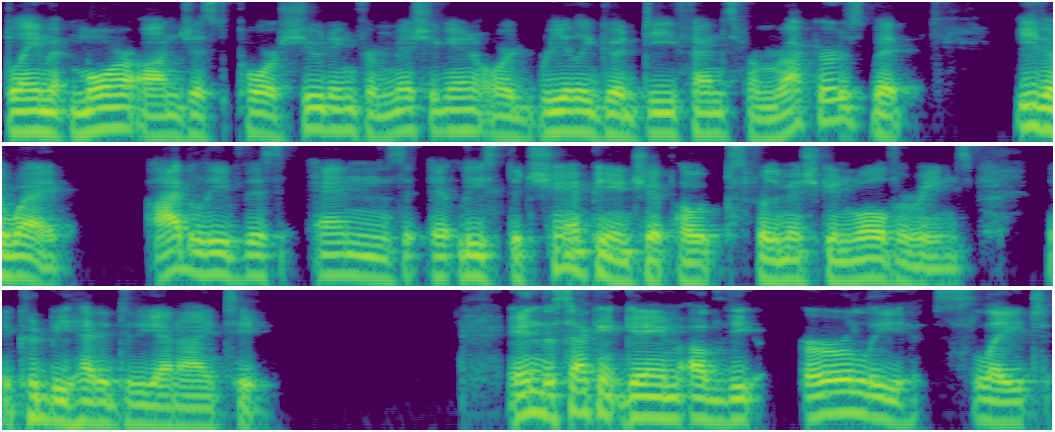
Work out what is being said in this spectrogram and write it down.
blame it more on just poor shooting from Michigan or really good defense from Rutgers, but either way, I believe this ends at least the championship hopes for the Michigan Wolverines. They could be headed to the NIT. In the second game of the early slate,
